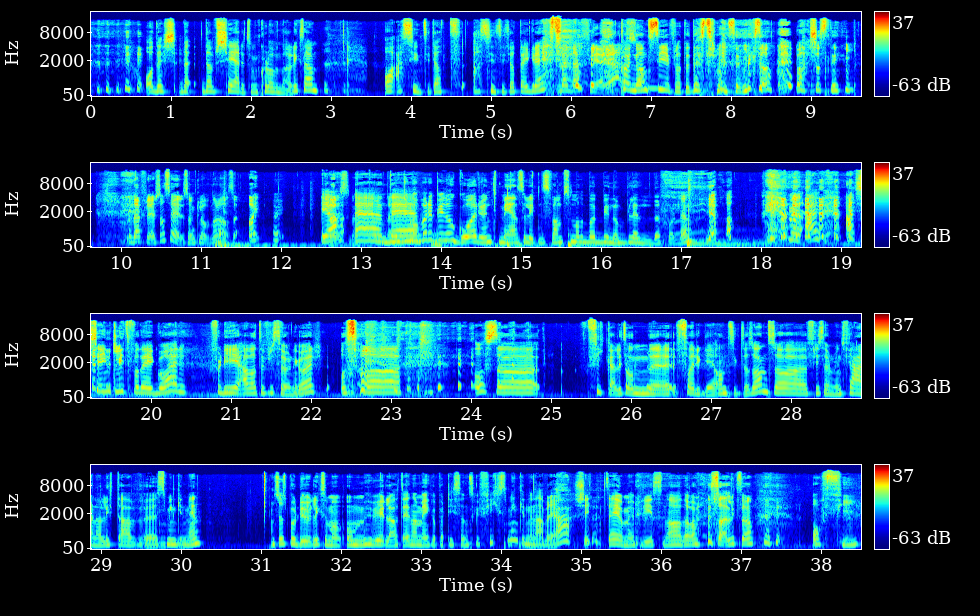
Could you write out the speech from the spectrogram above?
Og det, de, de ser ut som klovner, liksom. Og jeg syns ikke, ikke at det er greit. Men det er flere Kan som, noen si ifra til døtrene sine, liksom? Vær så snill. men det er flere som ser ut som klovner. da, Altså. Oi, Ja, eh, det, Du må bare begynne å gå rundt med en så liten svamp, så må du bare begynne å blende for den. ja. Men jeg, jeg kjente litt på det i går, fordi jeg var til frisøren i går. Og så, og så fikk jeg litt sånn eh, farge i ansiktet og sånn, så frisøren min fjerna litt av eh, sminken min. Så spurte hun liksom om, om hun ville at en av makeupartistene skulle fikse sminken min. Jeg bare ja, shit, det er jo med prisen òg. det var det sa jeg liksom. Å, fy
